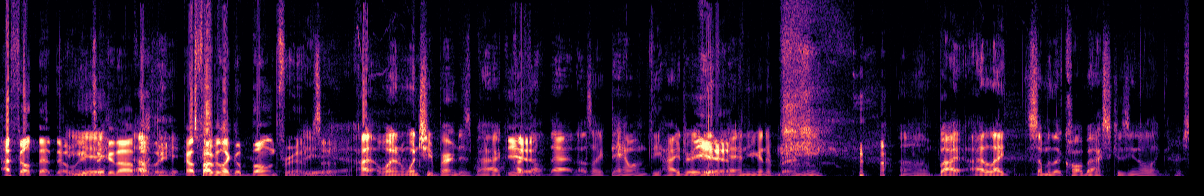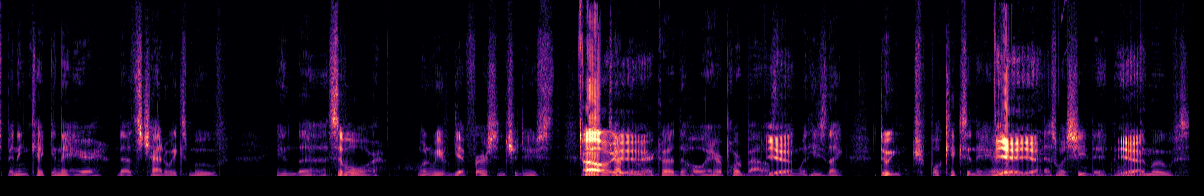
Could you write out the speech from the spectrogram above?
I felt that though when he took it off. I was like, that was probably like a bone for him. yeah. So. I, when when she burned his back, I felt that. I was like, damn, I'm dehydrated Yeah. and you're gonna burn me. um, but I, I like some of the callbacks because you know, like her spinning kick in the air. That's Chadwick's move in the Civil War when we get first introduced. Oh, yeah, Captain yeah. America, the whole airport battle Yeah. thing when he's like doing triple kicks in the air. Yeah, yeah. That's what she did. One Yeah. of the moves.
